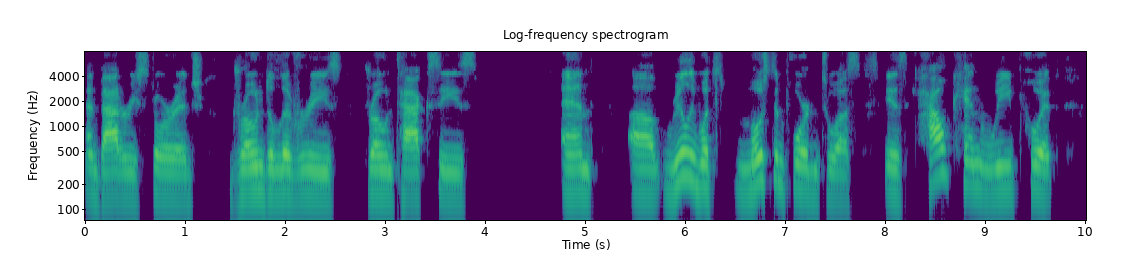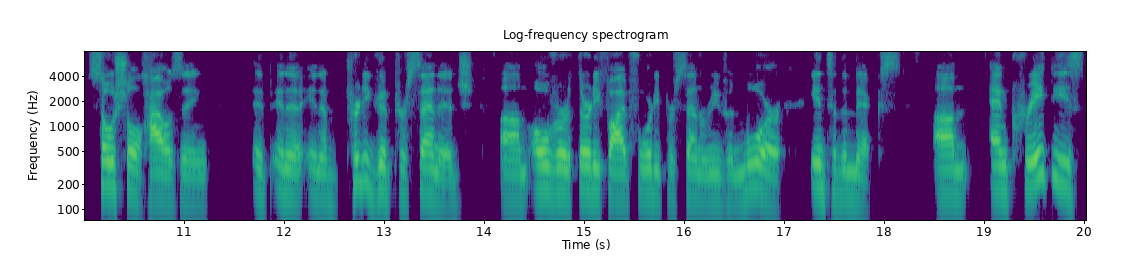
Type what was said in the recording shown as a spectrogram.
and battery storage, drone deliveries, drone taxis. And uh, really, what's most important to us is how can we put social housing in a in a pretty good percentage, um, over 35, 40 percent or even more into the mix, um, and create these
